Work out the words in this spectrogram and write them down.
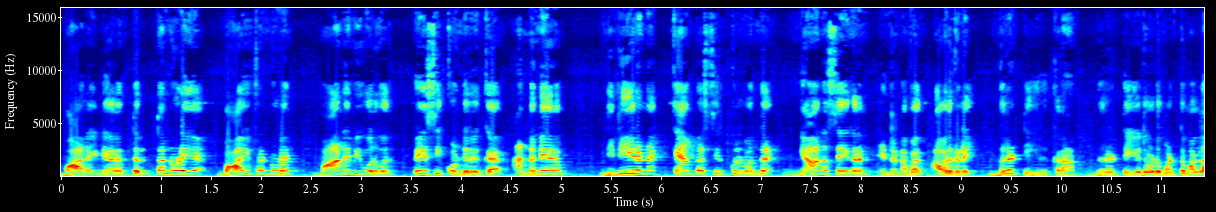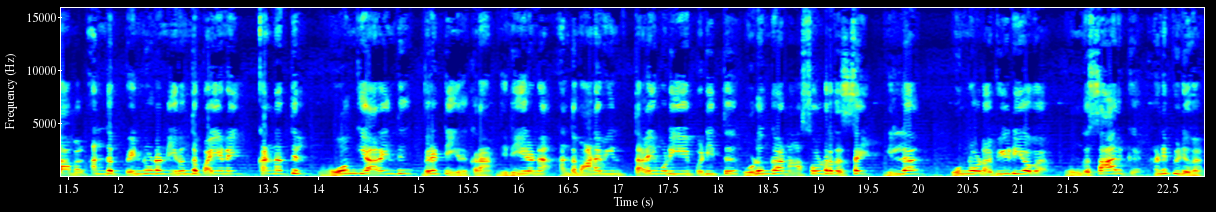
மாலை நேரத்தில் தன்னுடைய பாய் ஃப்ரெண்டுடன் மாணவி ஒருவர் பேசிக் கொண்டிருக்க அந்த நேரம் திடீரென கேம்பஸிற்குள் வந்த ஞானசேகரன் என்ற நபர் அவர்களை மிரட்டி இருக்கிறான். மிரட்டியதோடு மட்டுமல்லாமல் அந்த பெண்ணுடன் இருந்த பையனை கன்னத்தில் ஓங்கி அரைந்து விரட்டி இருக்கிறான். திடீரென அந்த மாணவியின் தலைமுடியை பிடித்து ஒழுங்கா நான் சொல்றதை செய். இல்ல உன்னோட வீடியோவை உங்க சாருக்கு அனுப்பிடுவேன்.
